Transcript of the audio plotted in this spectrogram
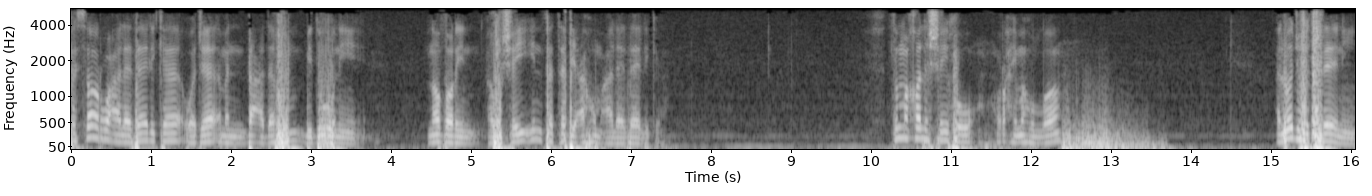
فساروا على ذلك وجاء من بعدهم بدون نظر أو شيء فتبعهم على ذلك. ثم قال الشيخ رحمه الله الوجه الثاني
